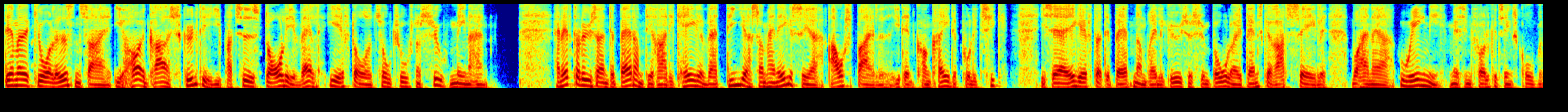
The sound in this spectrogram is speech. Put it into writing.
Dermed gjorde ledelsen sig i høj grad skyldig i partiets dårlige valg i efteråret 2007, mener han. Han efterlyser en debat om de radikale værdier, som han ikke ser afspejlet i den konkrete politik, især ikke efter debatten om religiøse symboler i danske retssale, hvor han er uenig med sin folketingsgruppe.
